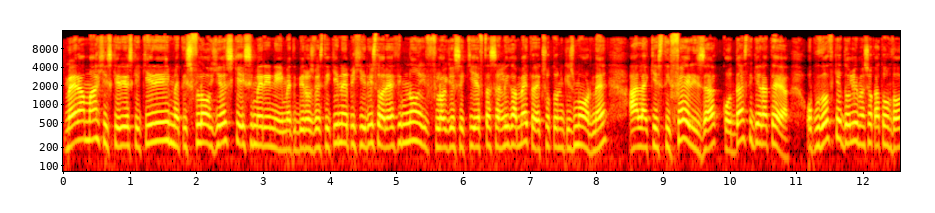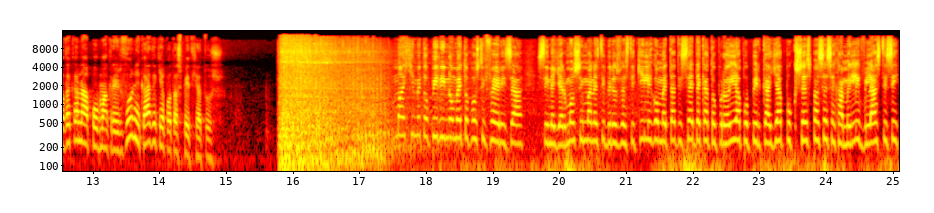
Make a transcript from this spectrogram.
Μέρα μάχης, κυρίες και κύριοι, με τις φλόγες και η σημερινή. Με την πυροσβεστική να επιχειρεί στο Ρέθυμνο, οι φλόγες εκεί έφτασαν λίγα μέτρα έξω από τον οικισμό Ορνέ, αλλά και στη Φέριζα, κοντά στην Κερατέα, όπου δόθηκε εντολή μέσω 112 να απομακρυνθούν οι κάτοικοι από τα σπίτια τους. Μάχη με το πυρήνο μέτωπο στη Φέριζα. Συνεγερμό σήμανε στην πυροσβεστική λίγο μετά τις 11 το πρωί από πυρκαγιά που ξέσπασε σε χαμηλή βλάστηση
